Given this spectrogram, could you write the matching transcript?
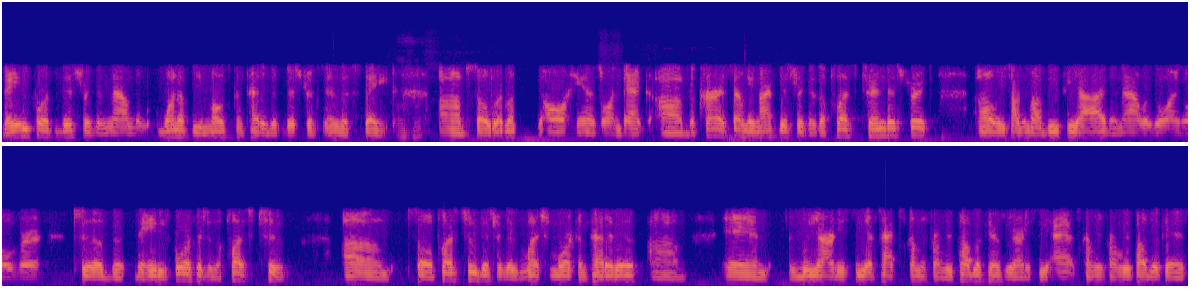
The 84th district is now the, one of the most competitive districts in the state. Mm-hmm. Um, so we're looking at all hands on deck. Uh, the current 79th district is a plus 10 district. Uh, we're talking about BPI, but now we're going over to the, the 84th, which is a plus two. Um, so a plus two district is much more competitive. Um, and we already see attacks coming from Republicans. We already see ads coming from Republicans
